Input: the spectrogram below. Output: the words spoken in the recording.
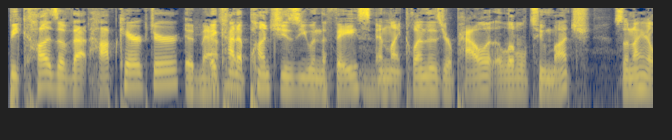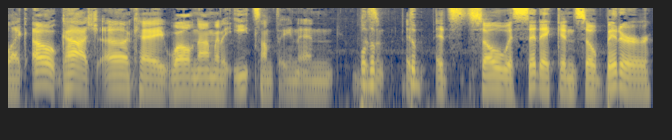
Because of that hop character, It it, kind of punches you in the face and like cleanses your palate a little too much. So now you're like, oh gosh, okay, well now I'm gonna eat something, and Well, the- the- it- it's so acidic and so bitter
